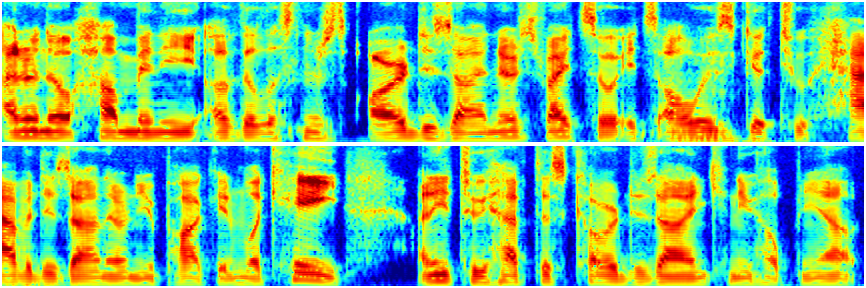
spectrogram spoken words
I don't know how many of the listeners are designers, right? So it's always good to have a designer in your pocket. I'm like, hey, I need to have this cover design. Can you help me out?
